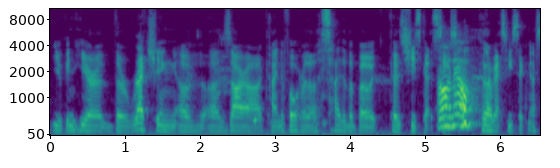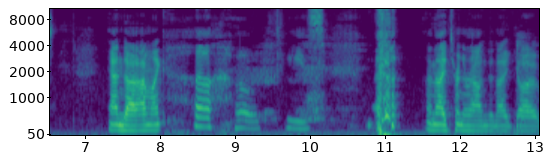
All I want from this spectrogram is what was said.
you can hear the retching of uh, Zara kind of over the side of the boat because she's got Oh, no. because I've got seasickness, and uh, I'm like, oh, jeez. and I turn around and I uh,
